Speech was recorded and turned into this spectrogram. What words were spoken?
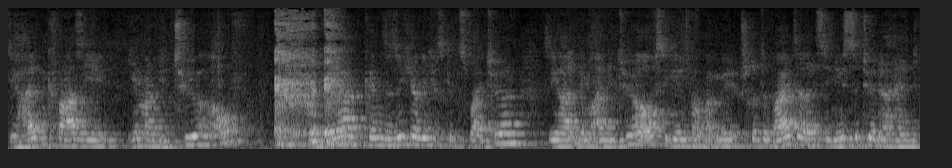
Sie halten quasi jemand die Tür auf. Und der kennen Sie sicherlich, es gibt zwei Türen. Sie halten dem einen die Tür auf, Sie gehen ein paar Schritte weiter, dann ist die nächste Tür, da hält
